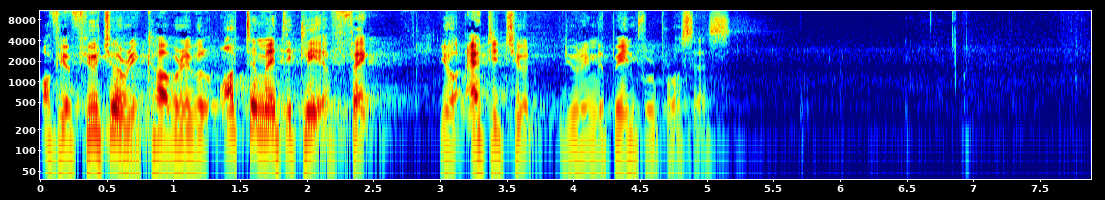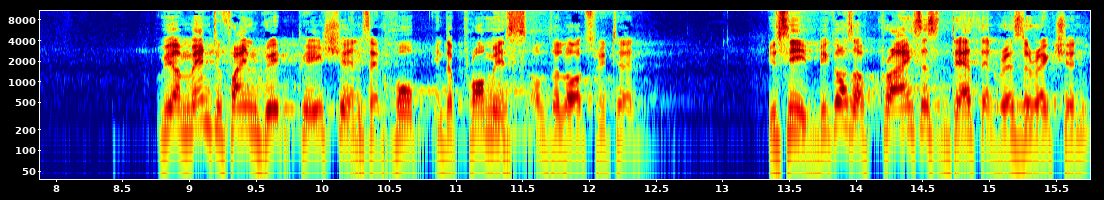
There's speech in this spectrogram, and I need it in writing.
of your future recovery will automatically affect your attitude during the painful process. We are meant to find great patience and hope in the promise of the Lord's return. You see, because of Christ's death and resurrection,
